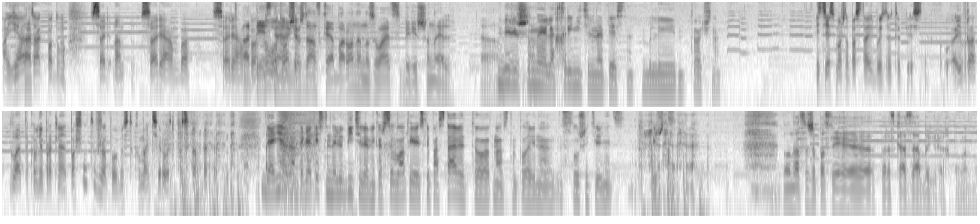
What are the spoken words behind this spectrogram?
а я Так. так подумал. Сорямба, сорямба. А песня ну вот в общем, гражданской обороны называется «Бери Шинель». Э, Бери. Шинель, охренительная песня. Блин, точно. И здесь можно поставить будет эту песню. И Влад, Влад такой мне проклинает, пошел ты в жопу, вместо комментировать потом. Да нет, там такая песня на любителя. Мне кажется, Влад ее если поставит, то от нас там половина слушательниц отпишется. Ну, у нас уже после э, рассказа об играх, по-моему,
